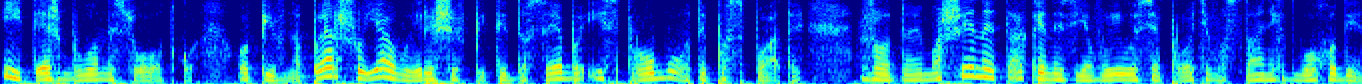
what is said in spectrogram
і теж було не солодко. О пів на першу я вирішив піти до себе і спробувати поспати. Жодної машини так і не з'явилося проти останніх двох годин.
